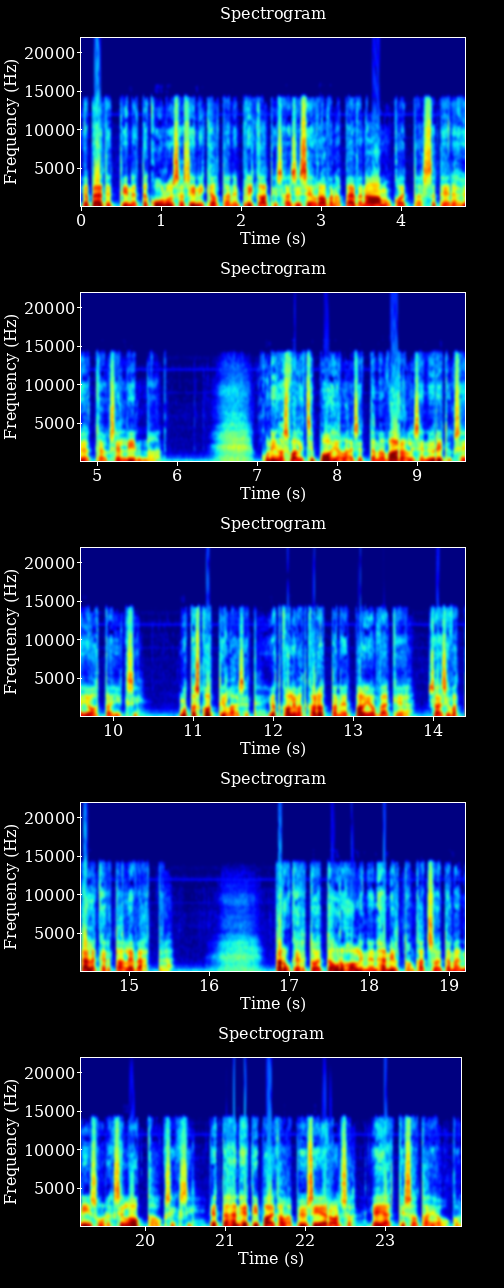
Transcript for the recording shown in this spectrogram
ja päätettiin, että kuuluisa sinikeltainen prikaati saisi seuraavana päivänä aamukoittaessa tehdä hyökkäyksen linnaan. Kuningas valitsi pohjalaiset tämän vaarallisen yrityksen johtajiksi, mutta skottilaiset, jotka olivat kadottaneet paljon väkeä, saisivat tällä kertaa levähtää. Taru kertoi, että urhollinen Hamilton katsoi tämän niin suureksi loukkaukseksi, että hän heti paikalla pyysi eronsa ja jätti sotajoukon.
